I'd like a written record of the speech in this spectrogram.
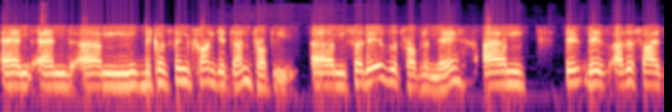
and and um, because things can't get done properly. Um, so there is a problem there. Um, there. There's other sides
